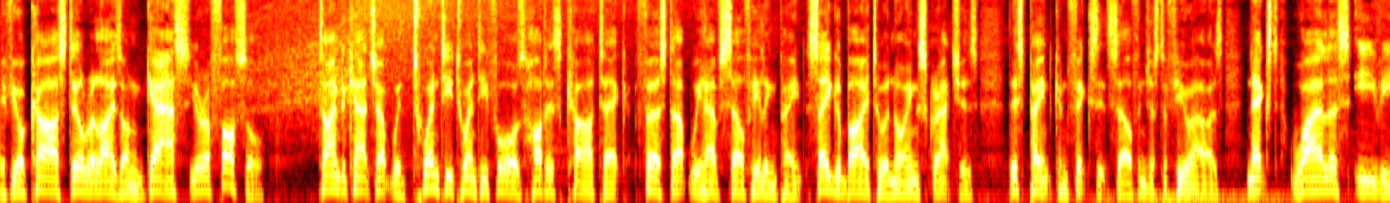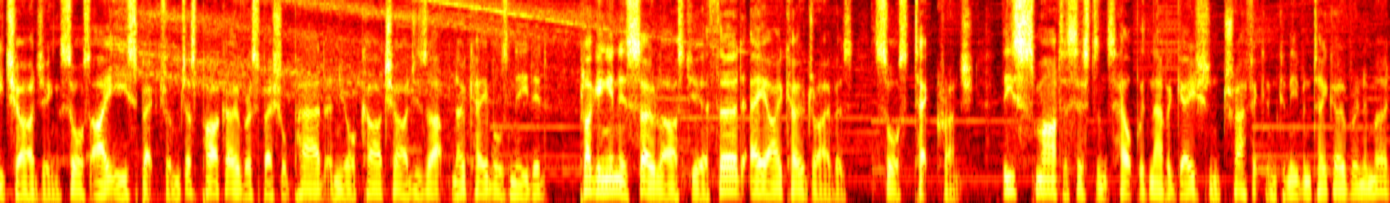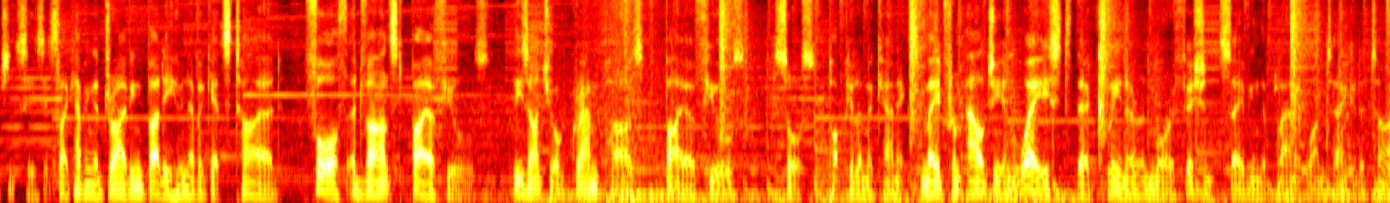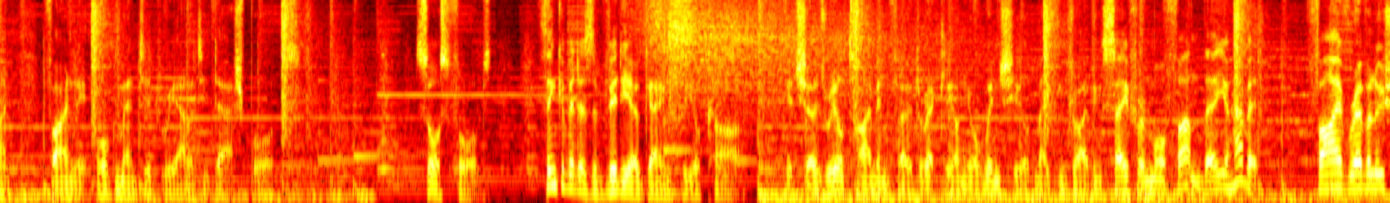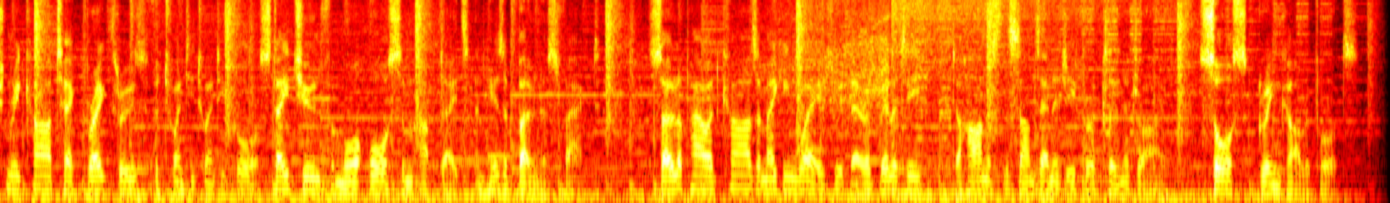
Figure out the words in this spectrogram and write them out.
If your car still relies on gas, you're a fossil. Time to catch up with 2024's hottest car tech. First up, we have self-healing paint. Say goodbye to annoying scratches. This paint can fix itself in just a few hours. Next, wireless EV charging. Source IEEE Spectrum. Just park over a special pad and your car charges up. No cables needed. Plugging in is so last year. Third, AI co-drivers. Source TechCrunch. These smart assistants help with navigation, traffic, and can even take over in emergencies. It's like having a driving buddy who never gets tired. Fourth, advanced biofuels. These aren't your grandpa's biofuels. Source, Popular Mechanics. Made from algae and waste, they're cleaner and more efficient, saving the planet one tank at a time. Finally, augmented reality dashboards. Source Forbes. Think of it as a video game for your car. It shows real-time info directly on your windshield, making driving safer and more fun. There you have it. Five revolutionary car tech breakthroughs for 2024. Stay tuned for more awesome updates. And here's a bonus fact. Solar-powered cars are making waves with their ability to harness the sun's energy for a cleaner drive. Source Green Car Reports.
